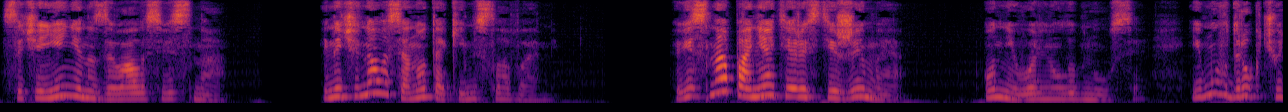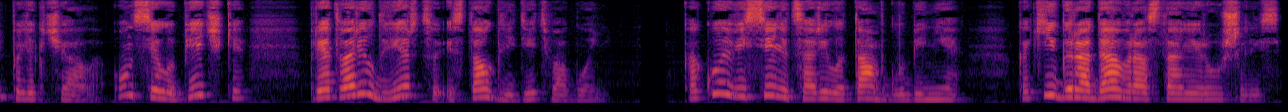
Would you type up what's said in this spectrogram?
Сочинение называлось «Весна». И начиналось оно такими словами. «Весна — понятие растяжимое, он невольно улыбнулся. Ему вдруг чуть полегчало. Он сел у печки, приотворил дверцу и стал глядеть в огонь. Какое веселье царило там, в глубине! Какие города вырастали и рушились!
